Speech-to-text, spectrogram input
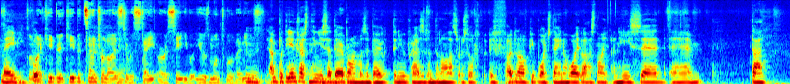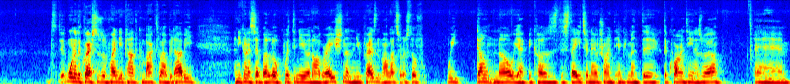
maybe. So But- like keep it keep it centralized to a state or a city, but use multiple venues. Mm, and but the interesting thing you said there, Brian, was about the new president and all that sort of stuff. If I don't know if people watched Dana White last night, and he said um, that one of the questions was when do you plan to come back to Abu Dhabi, and he kind of said, well, look, with the new inauguration and the new president and all that sort of stuff, we don't know yet because the states are now trying to implement the the quarantine as well. Um,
